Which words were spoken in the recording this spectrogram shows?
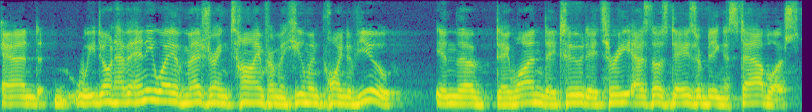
And we don't have any way of measuring time from a human point of view in the day one, day two, day three, as those days are being established.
